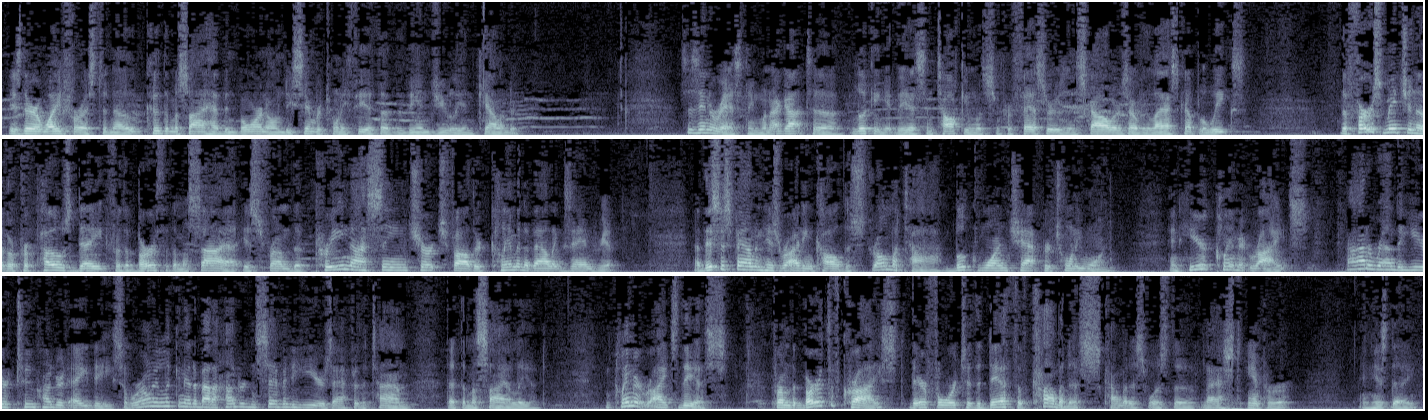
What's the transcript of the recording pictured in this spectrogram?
Is there a way for us to know? Could the Messiah have been born on December 25th of the then Julian calendar? This is interesting. When I got to looking at this and talking with some professors and scholars over the last couple of weeks, the first mention of a proposed date for the birth of the Messiah is from the pre Nicene church father Clement of Alexandria. Now, this is found in his writing called the Stromata, Book 1, Chapter 21. And here Clement writes, right around the year 200 AD. So we're only looking at about 170 years after the time that the Messiah lived. And Clement writes this from the birth of Christ, therefore, to the death of Commodus, Commodus was the last emperor in his day,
